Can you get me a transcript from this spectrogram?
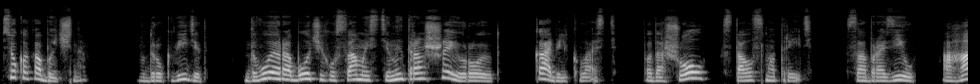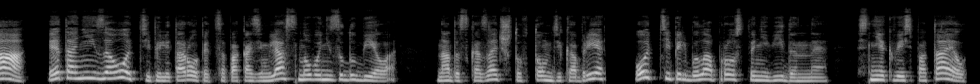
все как обычно. Вдруг видит, Двое рабочих у самой стены траншею роют, кабель класть. Подошел, стал смотреть. Сообразил, ага, это они из-за оттепели торопятся, пока земля снова не задубела. Надо сказать, что в том декабре оттепель была просто невиданная. Снег весь потаял,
